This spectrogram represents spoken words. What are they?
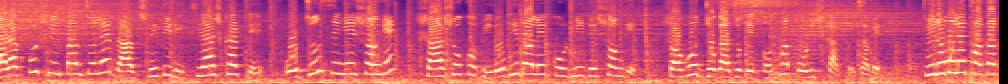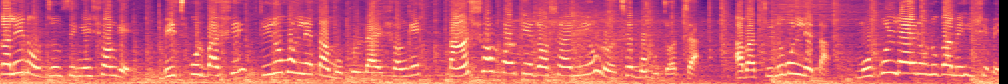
ব্যারাকপুর শিল্পাঞ্চলের রাজনীতির ইতিহাস ঘাটলে অর্জুন সিং এর সঙ্গে শাসক ও বিরোধী দলের কর্মীদের সঙ্গে সহজ যোগাযোগের কথা পরিষ্কার হয়ে যাবে। তৃণমূলে থাকাকালীন অর্জুন সিং এর সঙ্গে বীজপুরবাসী তৃণমূল নেতা মুকুল রায়ের সঙ্গে তাঁর সম্পর্কের রসায়ন নিয়েও রয়েছে বহু চর্চা। আবার তৃণমূল নেতা মুকুল রায়ের অনুগামী হিসেবে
